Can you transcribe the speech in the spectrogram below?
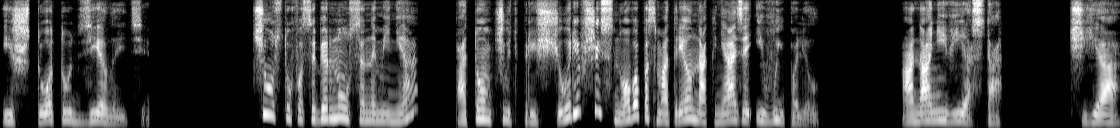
И что тут делаете? Чувствуфа собернулся на меня, потом, чуть прищурившись, снова посмотрел на князя и выпалил. — Она невеста. — Чья?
